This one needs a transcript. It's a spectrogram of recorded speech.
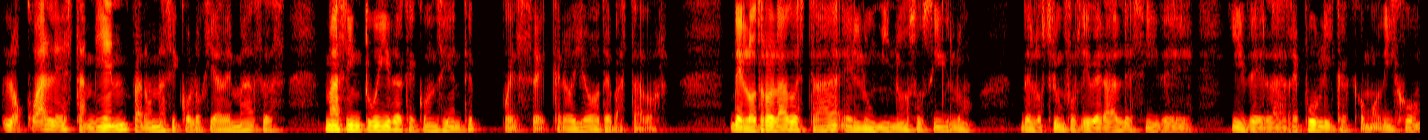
lo cual es también para una psicología de masas más intuida que consciente, pues eh, creo yo devastador. Del otro lado está el luminoso siglo de los triunfos liberales y de, y de la república, como dijo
